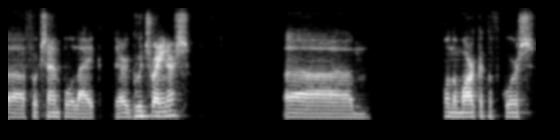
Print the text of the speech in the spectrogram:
uh, for example, like there are good trainers. Um, on the market, of course,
